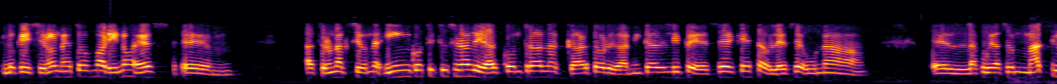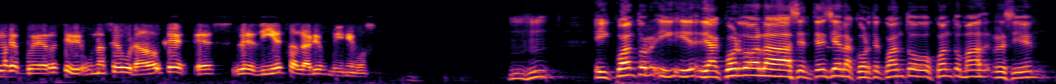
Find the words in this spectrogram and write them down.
lo que hicieron estos marinos es eh, hacer una acción de inconstitucionalidad contra la Carta Orgánica del IPS que establece una la jubilación máxima que puede recibir un asegurado que es de 10 salarios mínimos. ¿Y cuánto, y, de acuerdo a la sentencia de la Corte, cuánto, cuánto más reciben?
